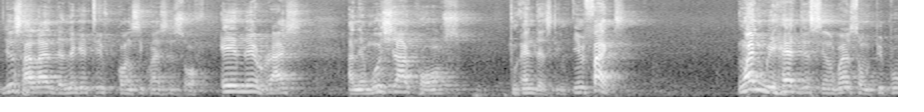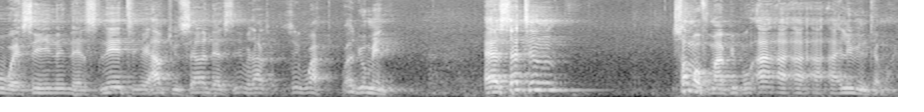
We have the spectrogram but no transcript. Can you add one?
this highlights the negative consequences of any rash and emotional calls to end the scheme. In fact, when we heard this thing, when some people were saying the snake, we have to sell the snake, we have to say what? What do you mean? A certain, some of my people, I, I, I, I live in Tema.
